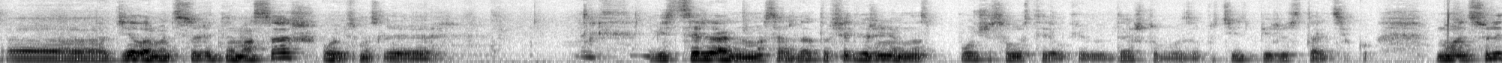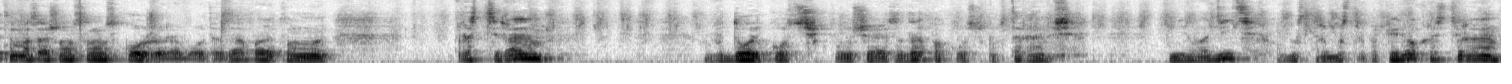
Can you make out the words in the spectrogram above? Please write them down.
э, делаем антицеллюлитный массаж, ой, в смысле висцеральный массаж, да, то все движения у нас по часовой стрелке идут, да, чтобы запустить перистальтику. Но антицеллюлитный массаж, он в основном с кожей работает, да, поэтому мы растираем вдоль косточек, получается, да, по косточкам стараемся не водить, быстро-быстро поперек растираем.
